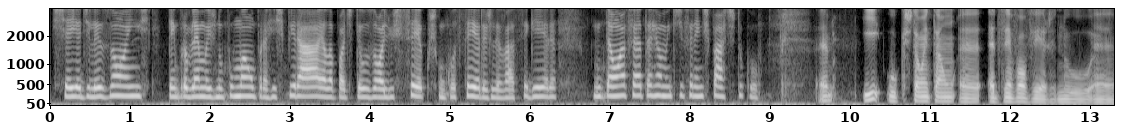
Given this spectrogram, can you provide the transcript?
cheia de lesões, tem problemas no pulmão para respirar, ela pode ter os olhos secos, com coceiras, levar a cegueira. Então afeta realmente diferentes partes do corpo. E o que estão então eh, a desenvolver no, eh,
